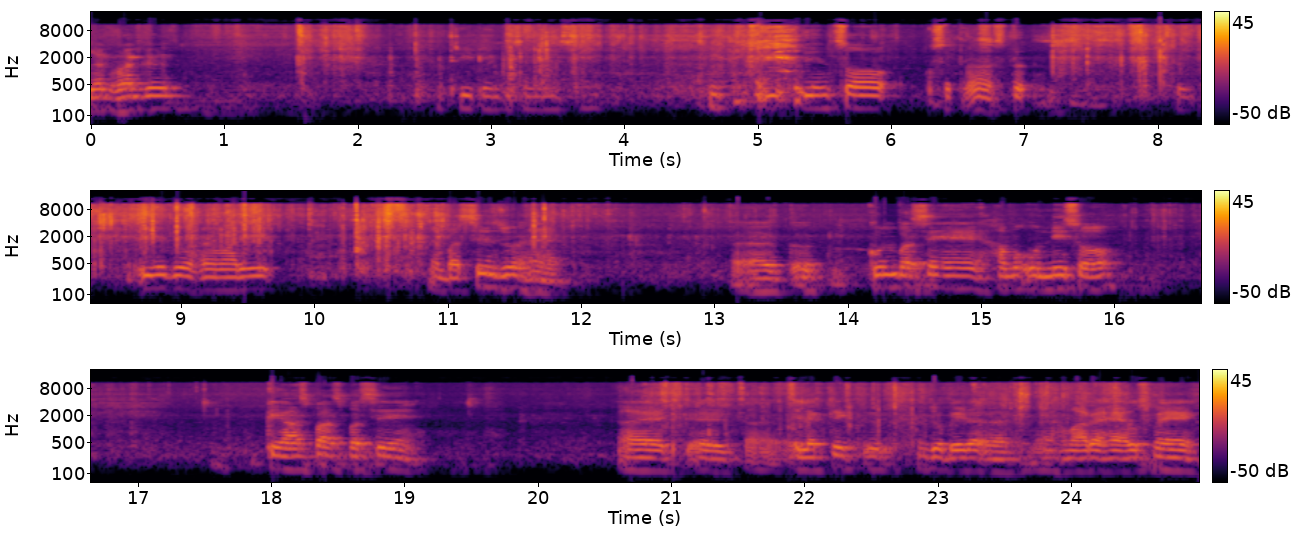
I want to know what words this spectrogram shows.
लगभग 327 तीन सौ ये जो है हमारी बसेस जो हैं कुल बसें हम 1900 के आसपास बसें इलेक्ट्रिक जो बेड़ा हमारा है, उसमें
